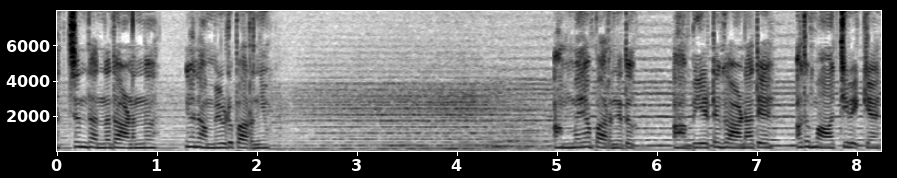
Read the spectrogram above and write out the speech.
അച്ഛൻ തന്നതാണെന്ന് ഞാൻ അമ്മയോട് പറഞ്ഞു. അമ്മയാ പറഞ്ഞത് അഭിയേട്ടൻ കാണാതെ അത് മാറ്റി വെക്കാൻ.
